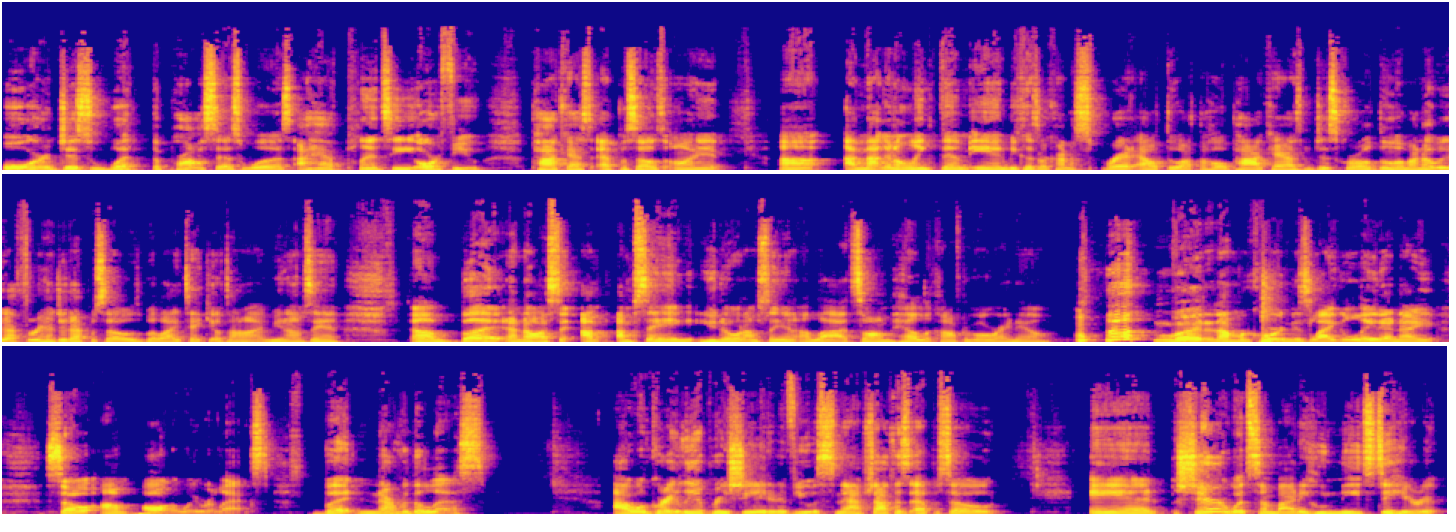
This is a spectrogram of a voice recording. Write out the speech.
or just what the process was, I have plenty or a few podcast episodes on it. Uh, I'm not going to link them in because they're kind of spread out throughout the whole podcast, but just scroll through them. I know we got 300 episodes, but like take your time. You know what I'm saying? Um, but I know I say, I'm, I'm saying, you know what I'm saying a lot. So I'm hella comfortable right now. but and I'm recording this like late at night, so I'm all the way relaxed. But nevertheless, I would greatly appreciate it if you would snapshot this episode and share it with somebody who needs to hear it.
